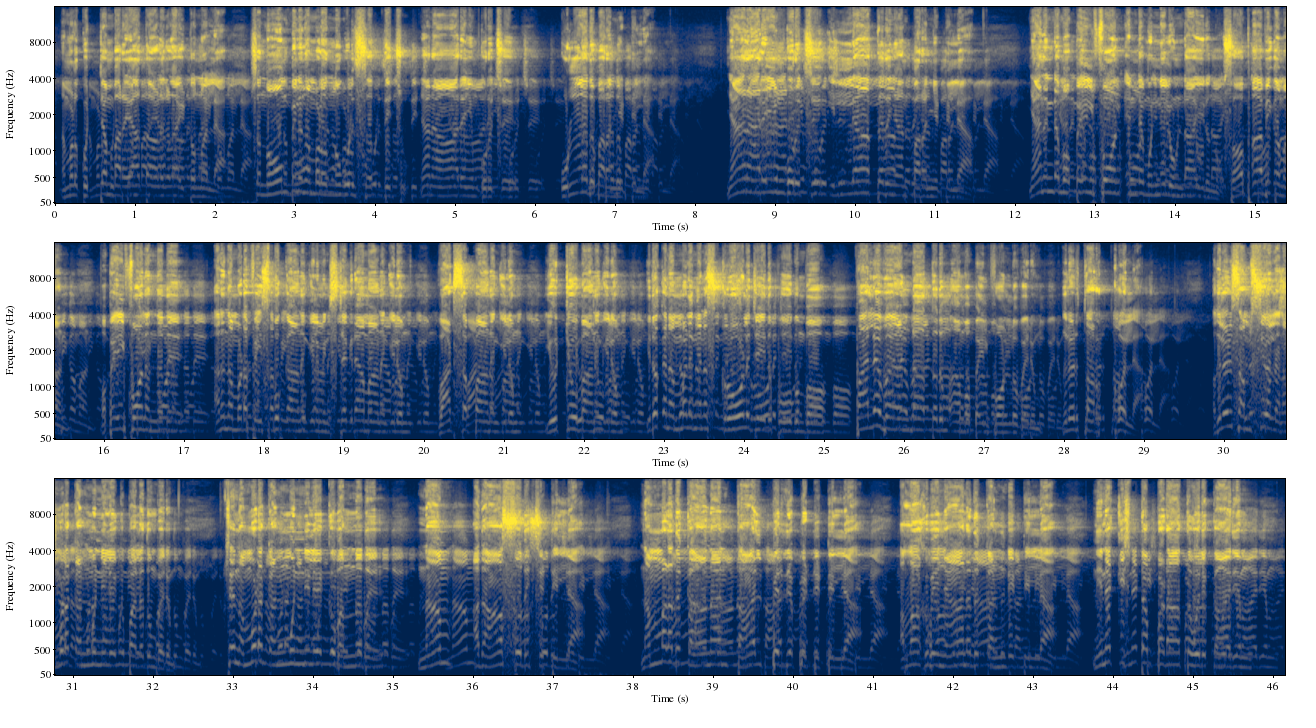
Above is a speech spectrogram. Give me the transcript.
നമ്മൾ കുറ്റം പറയാത്ത ആളുകളായിട്ടൊന്നുമല്ല. പക്ഷെ നോമ്പിന് നമ്മൾ ഒന്നുകൂടി ശ്രദ്ധിച്ചു. ഞാൻ ആരെയും കുറിച്ച് ഉള്ളത് പറഞ്ഞിട്ടില്ല. ഞാൻ ആരെയും കുറിച്ച് ഇല്ലാത്തത് ഞാൻ പറഞ്ഞിട്ടില്ല. ഞാൻ എന്റെ മൊബൈൽ ഫോൺ എന്റെ മുന്നിൽ ഉണ്ടായിരുന്നു സ്വാഭാവികമാണ്. മൊബൈൽ ഫോൺ എന്നത് അത് നമ്മുടെ ഫേസ്ബുക്ക് ആണെങ്കിലും ഇൻസ്റ്റാഗ്രാം ആണെങ്കിലും വാട്സപ്പ് ആണെങ്കിലും യൂട്യൂബ് ആണെങ്കിലും ഇതൊക്കെ നമ്മൾ ഇങ്ങനെ സ്ക്രോൾ ചെയ്ത് പോകുമ്പോ പല വേണ്ടാത്തതും ആ മൊബൈൽ ഫോണിൽ വരും. അതിലൊരു തർക്കമല്ല. അതിലൊരു സംശയമല്ല നമ്മുടെ കൺമുന്നിലേക്ക് പലതും വരും. പക്ഷെ നമ്മുടെ കൺമുന്നിലേക്ക് വന്നത് നാം അത് ആസ്വദിച്ചിട്ടില്ല. നമ്മളത് കാണാൻ താല്പര്യപ്പെട്ടിട്ടില്ല. അള്ളാഹുബെ ഞാനത് കണ്ടിട്ടില്ല. നിനക്കിഷ്ടപ്പെടാത്ത ഒരു കാര്യം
